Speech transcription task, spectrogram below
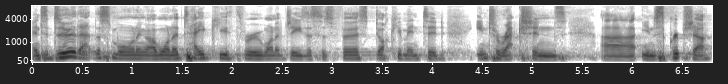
And to do that this morning, I want to take you through one of Jesus' first documented interactions uh, in Scripture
